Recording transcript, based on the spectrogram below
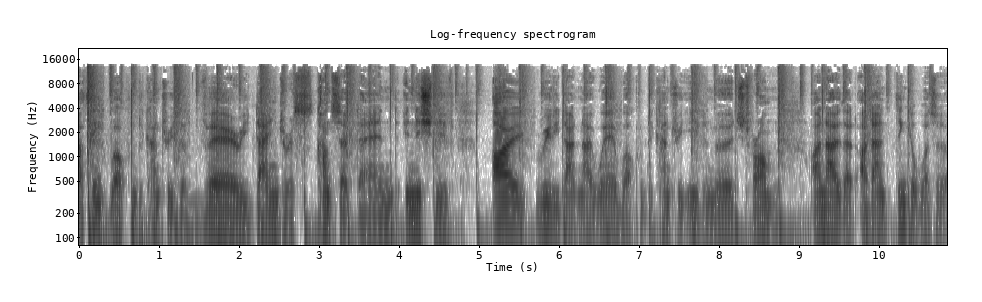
I think Welcome to Country is a very dangerous concept and initiative. I really don't know where Welcome to Country even merged from. I know that I don't think it was a,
